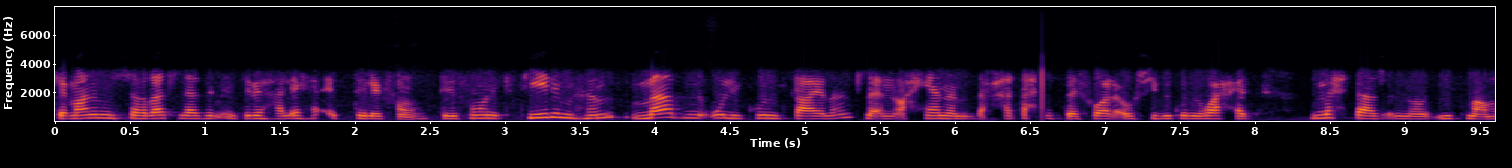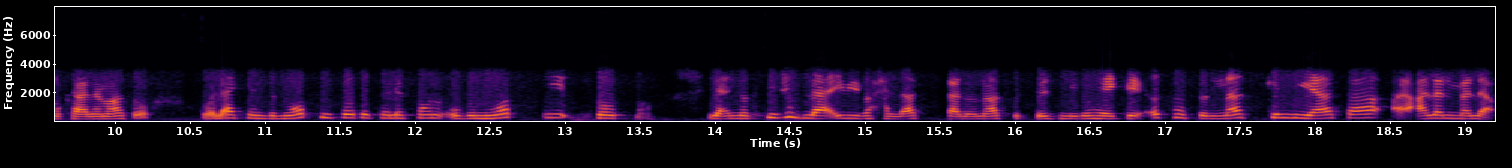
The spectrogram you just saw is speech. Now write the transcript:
كمان من الشغلات اللي لازم انتبه عليها التليفون. التليفون كثير مهم ما بنقول يكون سايلنت لأنه أحيانا تحت السشوار أو شيء بيكون الواحد محتاج إنه يسمع مكالماته. ولكن بنوطي صوت التليفون وبنوطي صوتنا. لأنه كثير بلاقي بمحلات الصالونات والتجميل وهيك قصص الناس كلياتها على الملأ.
